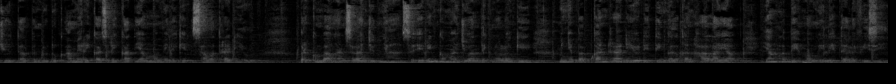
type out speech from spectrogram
juta penduduk Amerika Serikat yang memiliki pesawat radio. Perkembangan selanjutnya, seiring kemajuan teknologi, menyebabkan radio ditinggalkan halayak yang lebih memilih televisi.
